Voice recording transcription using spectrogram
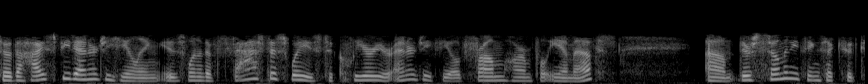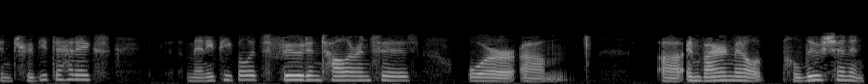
So the high speed energy healing is one of the fastest ways to clear your energy field from harmful EMFs. Um, there's so many things that could contribute to headaches many people it's food intolerances or um, uh, environmental pollution and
